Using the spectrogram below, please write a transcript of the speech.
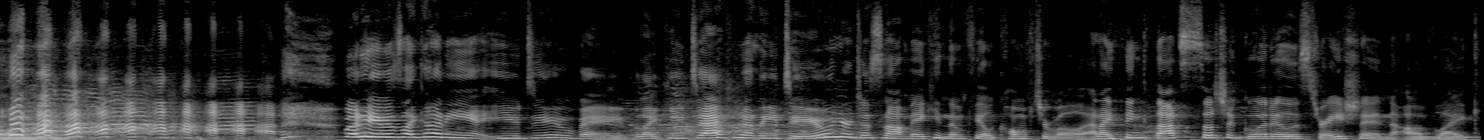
all night. But he was like honey you do babe. Like you definitely do. You're just not making them feel comfortable. And i think that's such a good illustration of like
